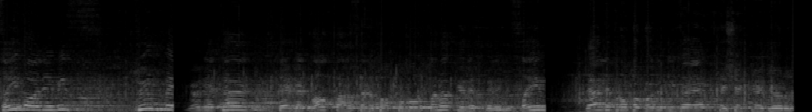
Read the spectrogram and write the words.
Sayın Valimiz tüm yöneten Devlet Halk Dansları Topluluğu Sanat Yönetmenimiz Sayın değerli protokolümüze teşekkür ediyoruz.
